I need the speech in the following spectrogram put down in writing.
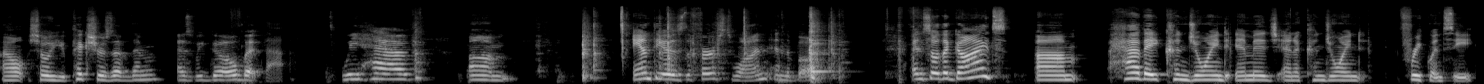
I'll show you pictures of them as we go. But we have um, Anthea is the first one in the book. And so the guides um, have a conjoined image and a conjoined frequency.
